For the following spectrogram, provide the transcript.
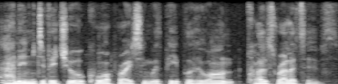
an individual cooperating with people who aren't close relatives?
